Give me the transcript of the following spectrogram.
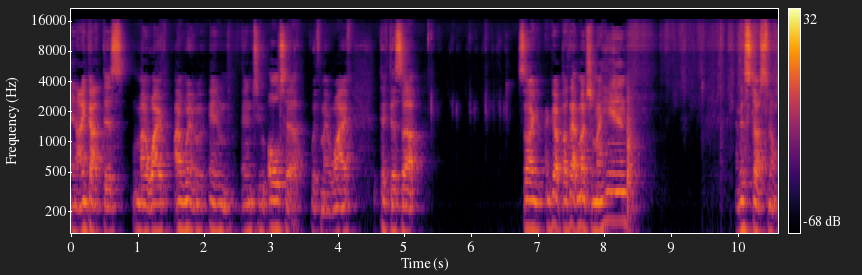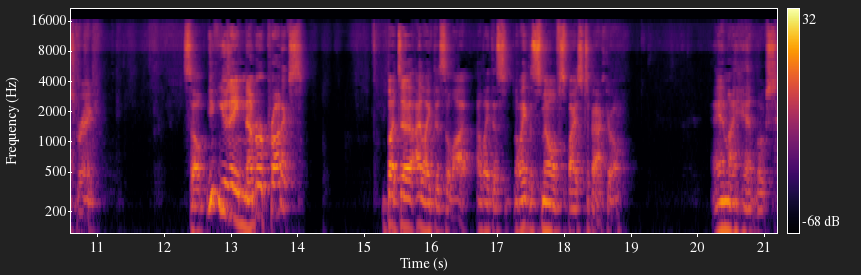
and I got this. My wife, I went in into Ulta with my wife, picked this up. So I, I got about that much in my hand, and this stuff smells great. So you can use any number of products, but uh, I like this a lot. I like this. I like the smell of spiced tobacco, and my head looks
